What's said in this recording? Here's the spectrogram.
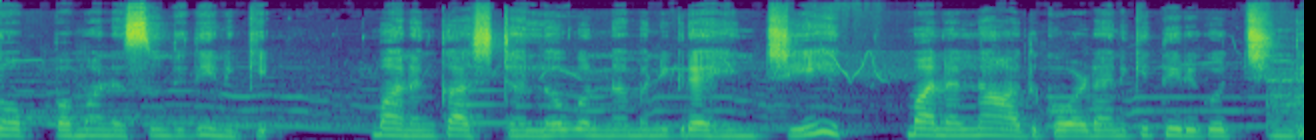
గొప్ప మనసుంది దీనికి. మనం కష్టాల్లో ఉన్నామని గ్రహించి మనల్ని ఆదుకోవడానికి తిరిగొచ్చింది.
